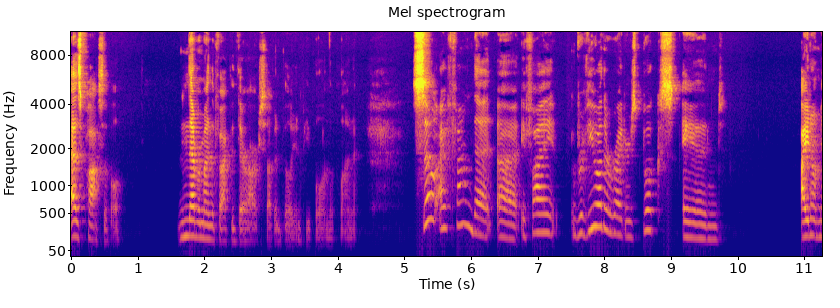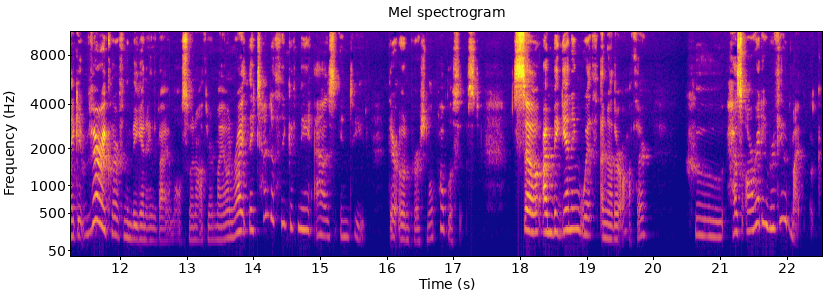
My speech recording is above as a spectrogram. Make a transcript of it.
as possible. Never mind the fact that there are seven billion people on the planet. So I found that uh, if I review other writers' books and I don't make it very clear from the beginning that I am also an author in my own right, they tend to think of me as, indeed, their own personal publicist. So I'm beginning with another author who has already reviewed my book.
